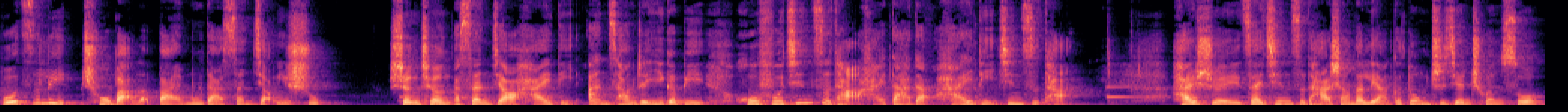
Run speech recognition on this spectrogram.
博兹利出版了《百慕大三角》一书，声称三角海底暗藏着一个比胡夫金字塔还大的海底金字塔，海水在金字塔上的两个洞之间穿梭，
